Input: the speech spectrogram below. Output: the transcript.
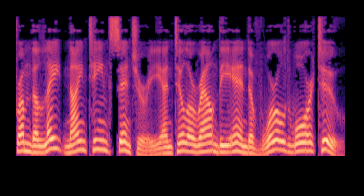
from the late 19th century until around the end of World War II,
